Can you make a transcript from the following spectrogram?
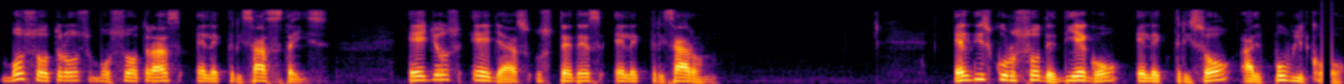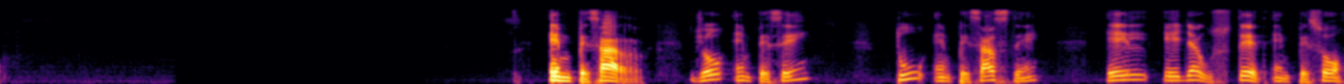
Vosotros, vosotras electrizasteis. Ellos, ellas, ustedes electrizaron. El discurso de Diego electrizó al público. Empezar. Yo empecé, tú empezaste, él, ella, usted empezó.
